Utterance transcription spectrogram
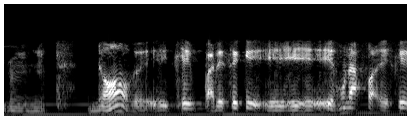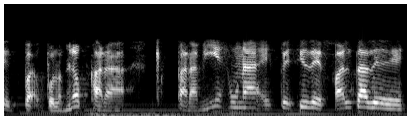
mm, no, es que parece que eh, es una... Es que por lo menos para para mí es una especie de falta de,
